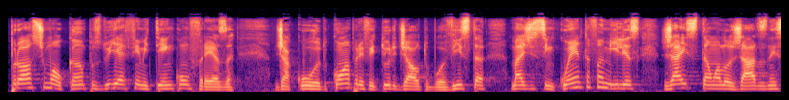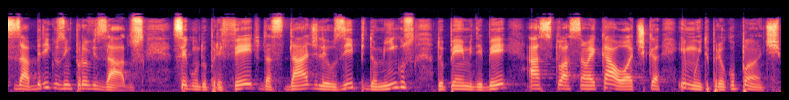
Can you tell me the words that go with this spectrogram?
próximo ao campus do IFMT em Confresa. De acordo com a Prefeitura de Alto Boa Vista, mais de 50 famílias já estão alojadas nesses abrigos improvisados. Segundo o prefeito da cidade, Leuzipe Domingos, do PMDB, a situação é caótica e muito preocupante.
